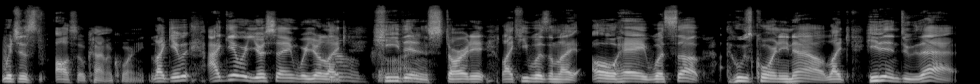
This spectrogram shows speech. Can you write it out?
which is also kind of corny. Like it, I get what you're saying, where you're like, Oh, he didn't start it. Like he wasn't like, oh hey, what's up? Who's corny now? Like he didn't do that.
